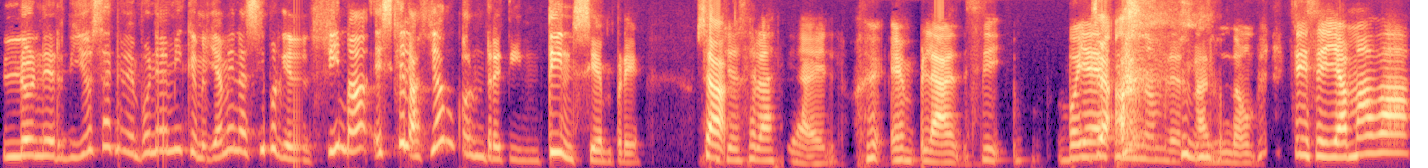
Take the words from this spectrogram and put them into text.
Lo nerviosa que me pone a mí que me llamen así, porque encima es que lo hacían con retintín siempre. O sea, yo se lo hacía a él. En plan, sí, voy a decir un nombre random. Sí, se llamaba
